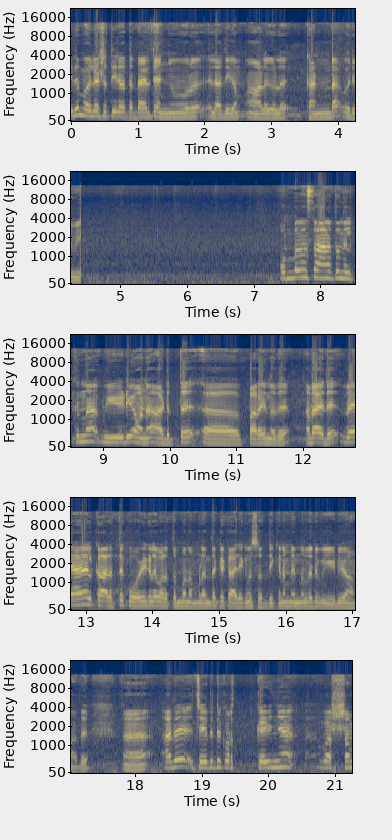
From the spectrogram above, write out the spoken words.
ഇതും ഒരു ലക്ഷത്തി ഇരുപത്തെട്ടായിരത്തി അഞ്ഞൂറിലധികം ആളുകൾ കണ്ട ഒരു വീഡിയോ ഒമ്പതാം സ്ഥാനത്ത് നിൽക്കുന്ന വീഡിയോ ആണ് അടുത്ത് പറയുന്നത്. അതായത് വേനൽക്കാലത്ത് കോഴികളെ വളർത്തുമ്പോൾ നമ്മൾ എന്തൊക്കെ കാര്യങ്ങൾ ശ്രദ്ധിക്കണം എന്നുള്ളൊരു വീഡിയോ ആണത്. അത് ചെയ്തിട്ട് കുറച്ച് കഴിഞ്ഞ വർഷം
